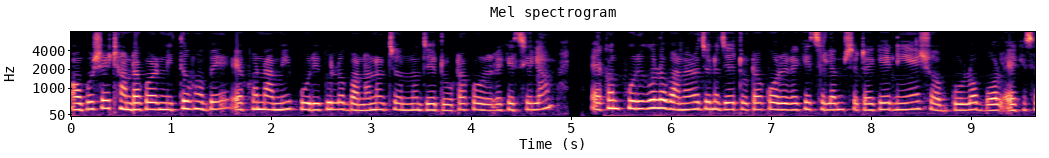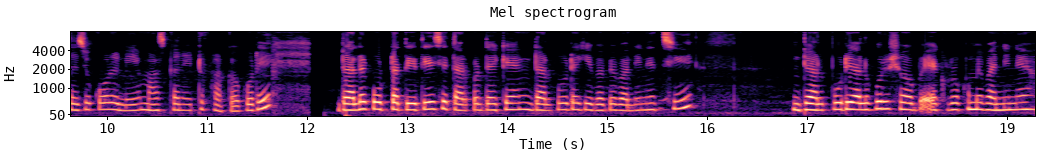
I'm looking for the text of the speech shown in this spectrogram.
অবশ্যই ঠান্ডা করে নিতে হবে। এখন আমি পুরিগুলো বানানোর জন্য যে ডোটা করে রেখেছিলাম, এখন পুরিগুলো বানানোর জন্য যে টোটা করে রেখেছিলাম, সেটাকে নিয়ে সবগুলো বল একই সাইজে করে নিয়ে মাঝখানে একটু ফাঁকা করে ডালের পুরটা দিয়ে দিয়েছি। তারপর দেখেন ডাল পুরিটা কীভাবে বানিয়ে নিচ্ছি। ডাল পুরি, আলু পুরি সব একরকমে বানিয়ে নেওয়া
